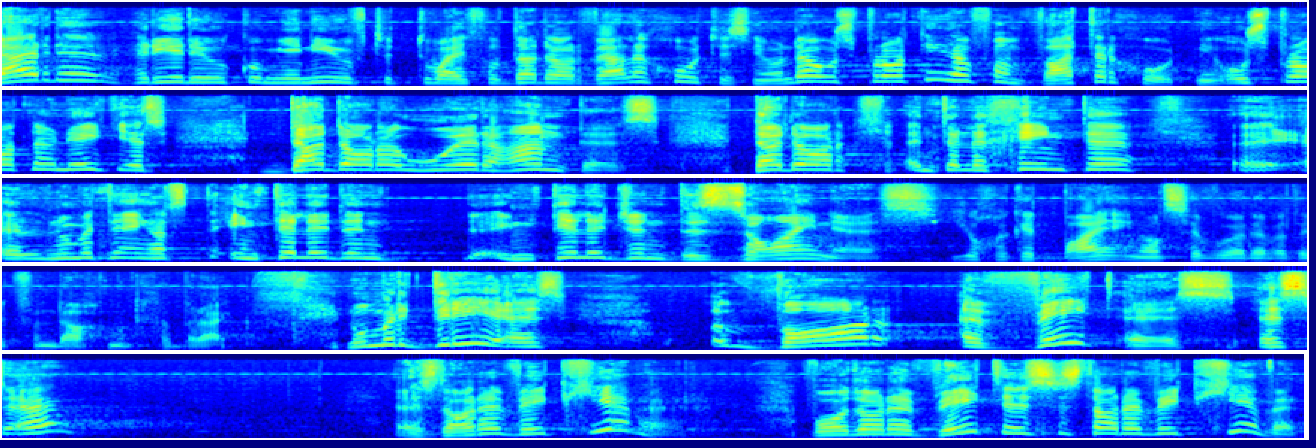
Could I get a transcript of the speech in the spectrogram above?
Derde rede hoekom jy nie hoef te twyfel dat daar wel 'n God is nie. Onthou, ons praat nie nou van watter God nie. Ons praat nou net eers dat daar 'n hoër hand is, dat daar intelligente uh, noem dit in Engels intelligent intelligent designers. Jogg ek het baie Engelse woorde wat ek vandag moet gebruik. Nommer 3 is waar 'n wet is, is 'n is daar 'n wetgewer. Waar daar 'n wet is, is daar 'n wetgewer.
